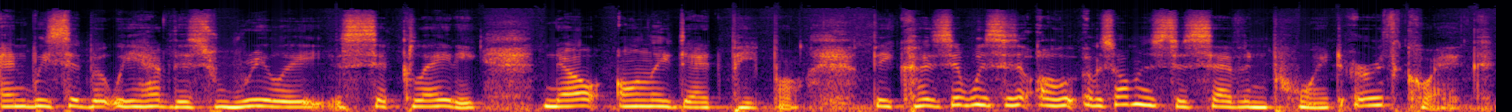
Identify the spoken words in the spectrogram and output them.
and we said, but we have this really sick lady. No, only dead people, because it was oh, it was almost a seven point earthquake,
